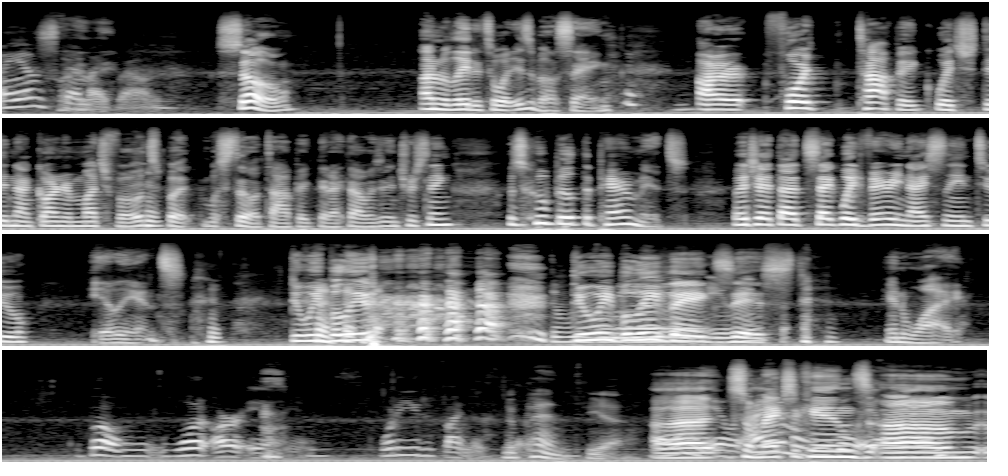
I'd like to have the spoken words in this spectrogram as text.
I am Slightly. semi-brown. So, unrelated to what Isabel's saying, our fourth topic, which did not garner much votes, but was still a topic that I thought was interesting, was who built the pyramids, which I thought segued very nicely into aliens. Do we believe? do we believe they aliens? exist, and why? But what are aliens? What do you define as? aliens? Depends. Yeah. I Uh, so I am a Mexicans, um,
